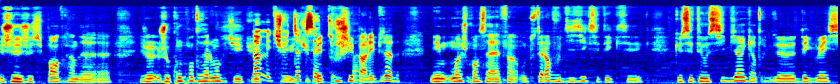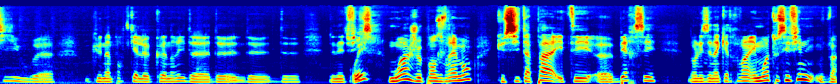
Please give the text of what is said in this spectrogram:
je, je suis pas en train de. Je, je comprends totalement que tu, tu, Non, mais tu veux dire que ça être touché pas. par l'épisode. Mais moi, je pense à. Enfin, tout à l'heure, vous disiez que c'était que aussi bien qu'un truc de Gracie ou euh, ou que n'importe quelle connerie de de de de, de Netflix. Moi, je pense vraiment que si t'as pas été euh, bercé dans les années 80 et moi tous ces films enfin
